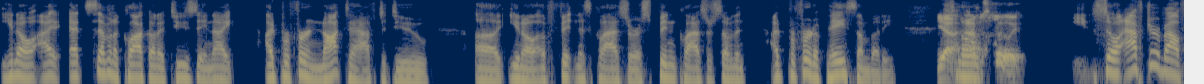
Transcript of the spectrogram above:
you know, I at seven o'clock on a Tuesday night, I'd prefer not to have to do, uh, you know, a fitness class or a spin class or something. I'd prefer to pay somebody. Yeah, So- absolutely. So after about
